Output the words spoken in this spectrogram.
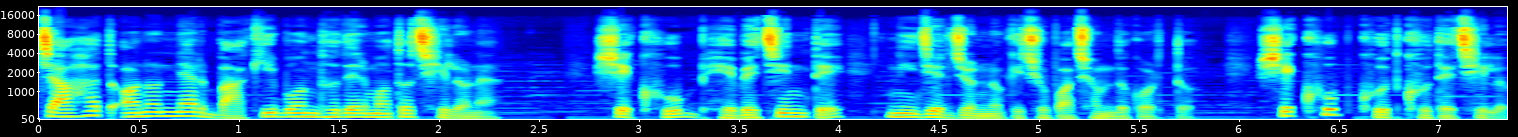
চাহাত অনন্যার বাকি বন্ধুদের মতো ছিল না। সে খুব ভেবেচিন্তে নিজের জন্য কিছু পছন্দ করত। সে খুব খুঁতখুঁতে ছিল।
